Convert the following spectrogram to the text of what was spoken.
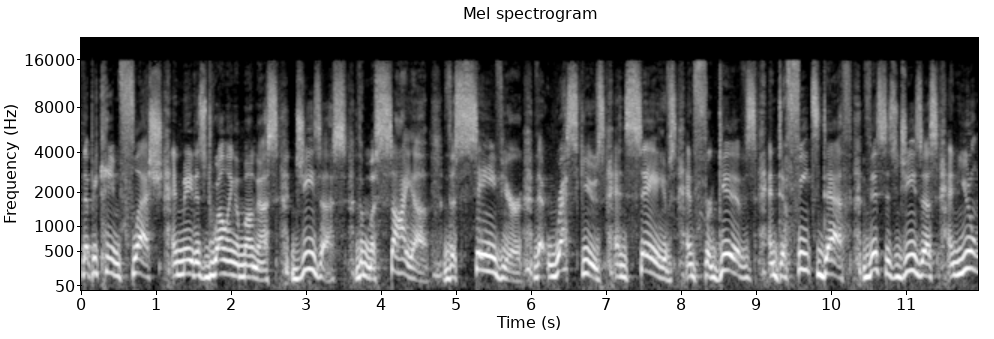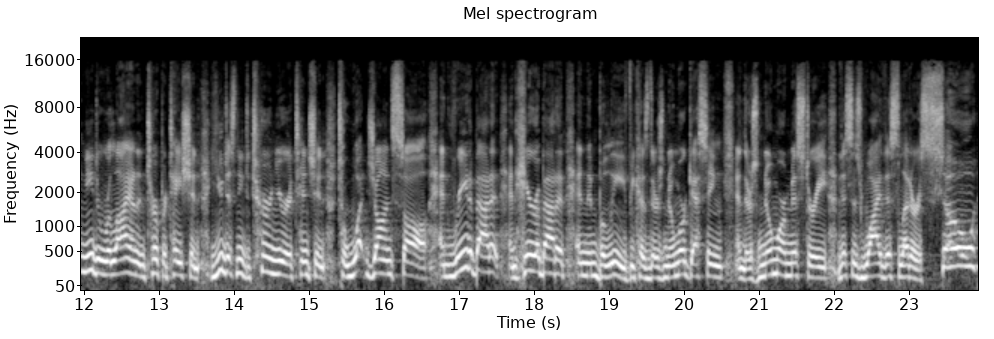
that became flesh and made his dwelling among us. Jesus, the Messiah, the Savior that rescues and saves and forgives and defeats death. This is Jesus, and you don't need to rely on interpretation. You just need to turn your attention to what John saw and read about it and hear about it and then believe because there's no more guessing and there's no more mystery. This is why this letter is so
